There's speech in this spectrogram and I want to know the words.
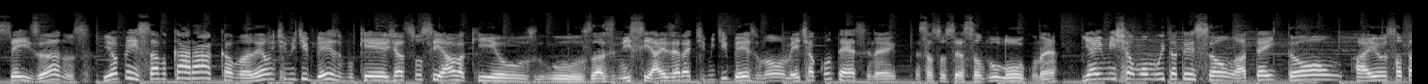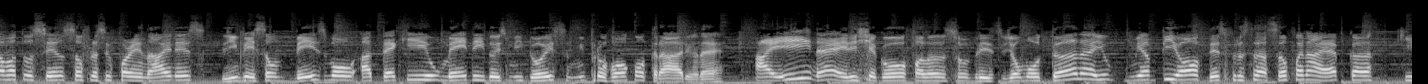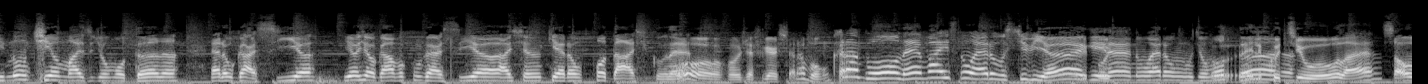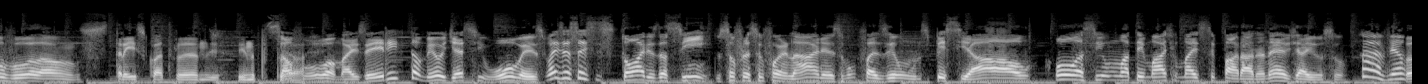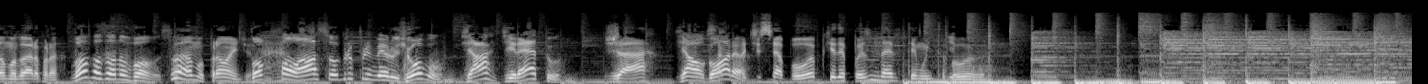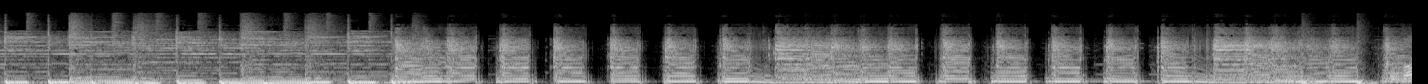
seis anos. E eu pensava, caraca, mano, é um time de beisebol, porque já associava que os, os, as iniciais era time de beisebol. Normalmente acontece, né? Essa associação do logo, né? E aí me chamou muita atenção. Até então, aí eu só tava torcendo São Francisco 49ers de invenção beisebol, até que o Maiden em 2002 me provou ao contrário, né? Aí, né, ele chegou falando sobre John Montana e a minha pior desfrustração foi na época que não tinha mais o John Montana, era o Garcia, e eu jogava com o Garcia achando que era um fodástico, né? Pô, o Jeff Garcia era bom, cara. Era bom, né? Mas não era um Steve Young, né? Não era um John Montana. Ele cultivou lá, salvou lá uns 3, 4 anos indo pro Salvou, mas ele também, o Jesse Owens. Mas essas histórias assim, do São Francisco 49ers, vamos fazer um especial, ou assim uma temática mais separada, né, Jailson? Ah, vem. Vamos agora pra. Vamos ou não vamos? Vamos, pra onde? Vamos falar sobre o primeiro jogo? Já? Direto? Já. Já agora? Essa notícia boa, porque depois não deve ter muita boa.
